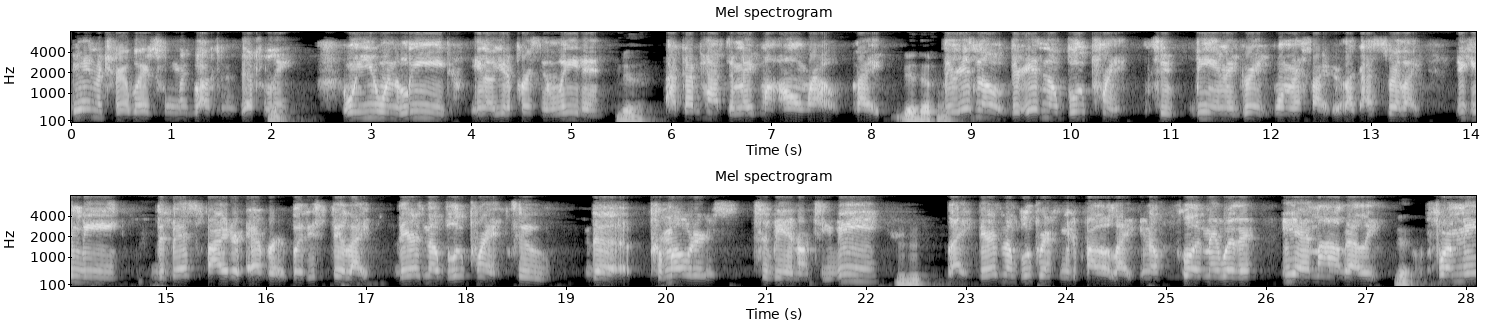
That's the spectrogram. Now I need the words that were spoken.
being a trailblazer for women's boxing is definitely mm. when you in the lead. You know, you're the person leading. Yeah. I kind of have to make my own route. Like, yeah, definitely. There is no there is no blueprint to being a great woman fighter. Like I swear, like you can be the best fighter ever, but it's still like there's no blueprint to the promoters to being on TV. Mm-hmm like, there's no blueprint for me to follow. Like, you know, Floyd Mayweather, he had Muhammad Ali. Yeah. For me,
